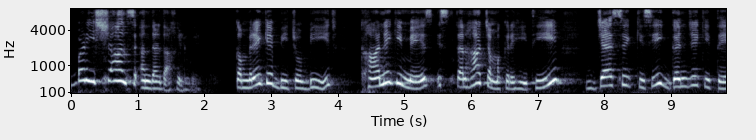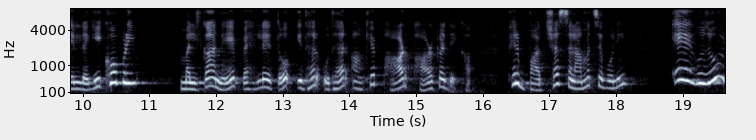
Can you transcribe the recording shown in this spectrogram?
بڑی شان سے اندر داخل ہوئے۔ کمرے کے بیچوں بیچ کھانے کی میز اس طرح چمک رہی تھی جیسے کسی گنجے کی تیل لگی کھوپڑی۔ ملکہ نے پہلے تو ادھر ادھر آنکھیں پھاڑ پھاڑ کر دیکھا۔ پھر بادشاہ سلامت سے بولی، اے حضور،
